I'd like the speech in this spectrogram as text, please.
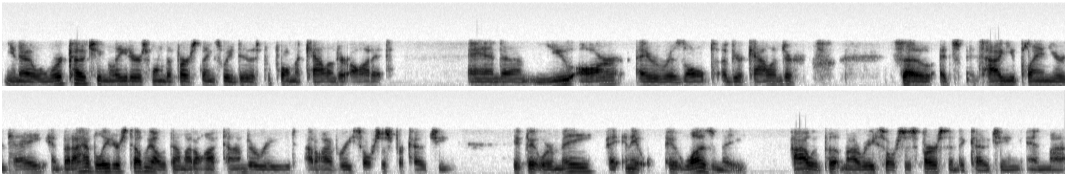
You know, when we're coaching leaders, one of the first things we do is perform a calendar audit. And um, you are a result of your calendar. So it's it's how you plan your day. And but I have leaders tell me all the time, I don't have time to read. I don't have resources for coaching. If it were me, and it it was me, I would put my resources first into coaching and my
